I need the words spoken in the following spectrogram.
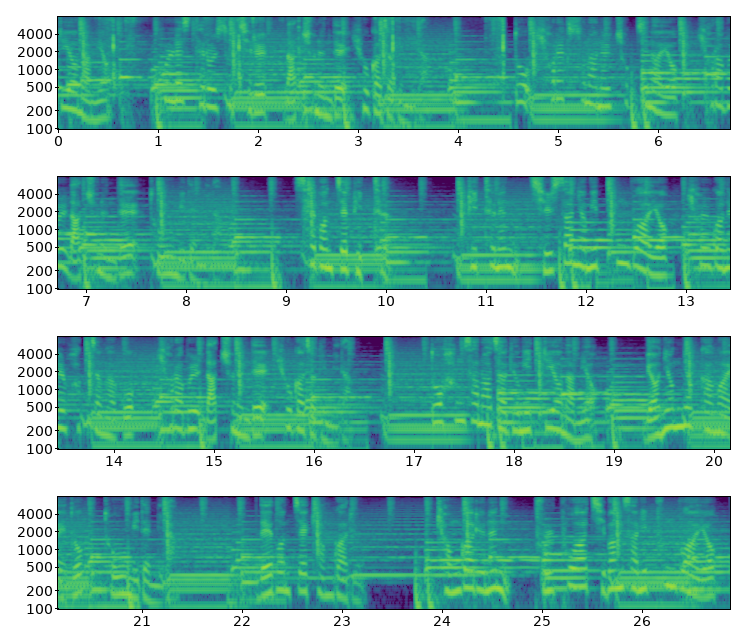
뛰어나며 콜레스테롤 수치를 낮추는 데 효과적입니다. 또 혈액 순환을 촉진하여 혈압을 낮추는 데 도움이 됩니다. 세 번째 비트. 비트는 질산염이 풍부하여 혈관을 확장하고 혈압을 낮추는 데 효과적입니다. 또 항산화 작용이 뛰어나며 면역력 강화에도 도움이 됩니다. 네 번째 견과류. 견과류는 불포화 지방산이 풍부하여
